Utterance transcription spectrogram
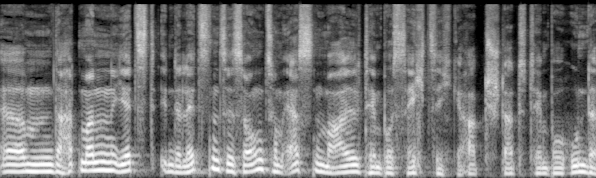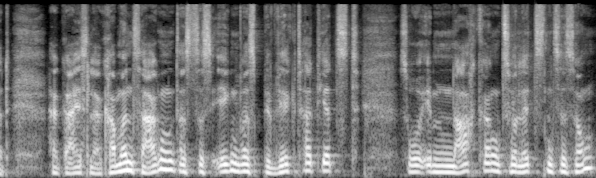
Ähm, da hat man jetzt in der letzten Saison zum ersten Mal Tempo 60 gehabt statt Tempo 100. Herr Geisler, kann man sagen, dass das irgendwas bewirkt hat jetzt so im Nachgang zur letzten Saison?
